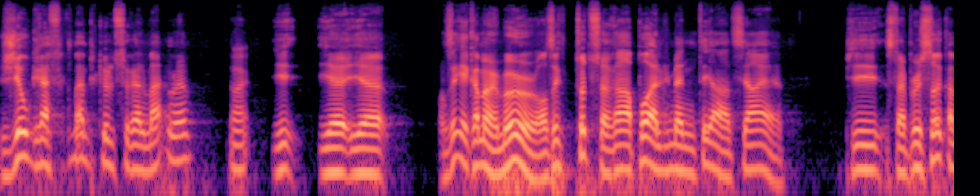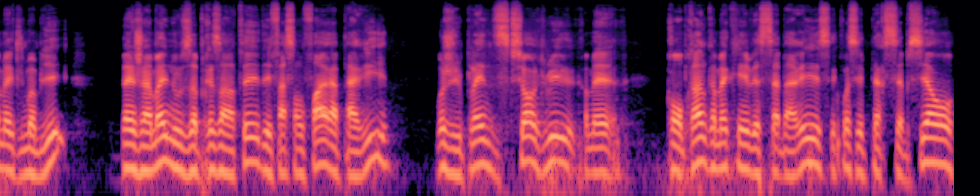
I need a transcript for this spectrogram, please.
géographiquement et culturellement, là, Ouais. il, il y a- il y a- on dirait qu'il y a comme un mur. On dirait que tout ne se rend pas à l'humanité entière. Puis c'est un peu ça comme avec l'immobilier. Benjamin nous a présenté des façons de faire à Paris. Moi, j'ai eu plein de discussions avec lui, comment, comprendre comment il investit à Paris, c'est quoi ses perceptions,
